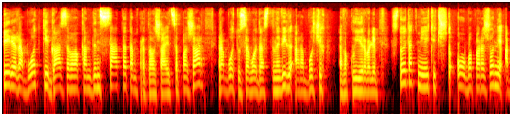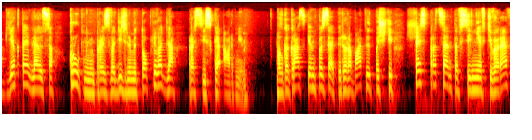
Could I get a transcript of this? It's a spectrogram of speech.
переработки газового конденсата. Там продолжается пожар. Работу завода остановили, а рабочих эвакуировали. Стоит отметить, что оба пораженные объекта являются крупными производителями топлива для российской армии. Волгоградский НПЗ перерабатывает почти 6% всей нефти в РФ,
